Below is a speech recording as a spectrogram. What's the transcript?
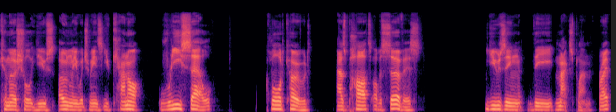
commercial use only, which means you cannot resell Claude Code as part of a service using the max plan, right?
